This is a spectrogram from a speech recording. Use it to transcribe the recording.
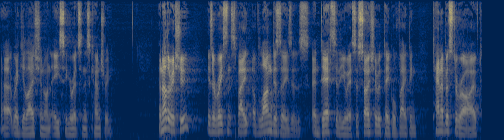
uh, regulation on e-cigarettes in this country. Another issue is a recent spate of lung diseases and deaths in the US associated with people vaping cannabis-derived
